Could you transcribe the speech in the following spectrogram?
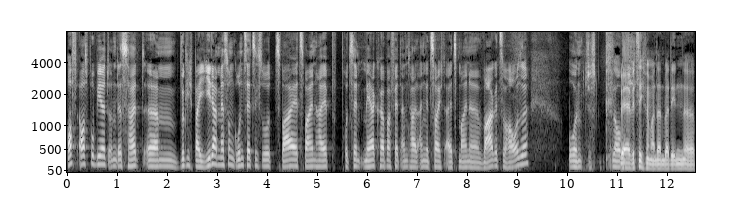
oft ausprobiert und es hat ähm, wirklich bei jeder Messung grundsätzlich so zwei, zweieinhalb Prozent mehr Körperfettanteil angezeigt als meine Waage zu Hause. Und das glaube Wäre ich. witzig, wenn man dann bei den äh,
